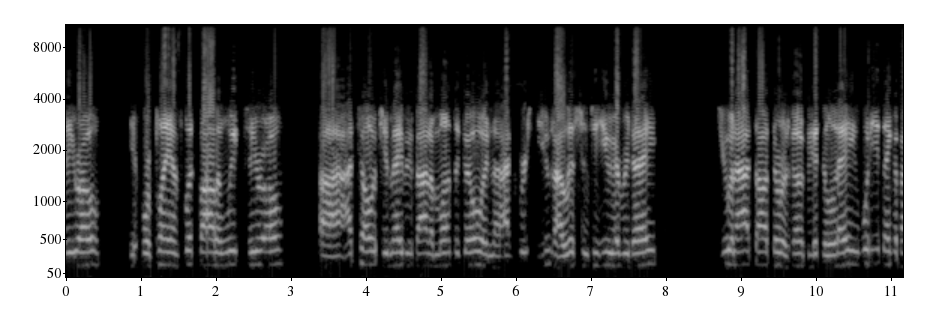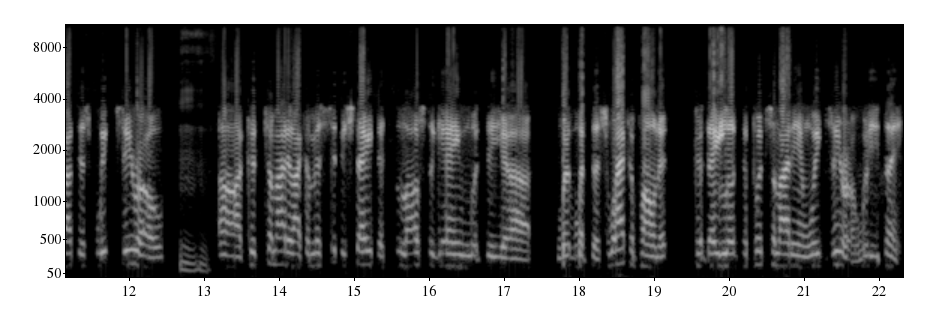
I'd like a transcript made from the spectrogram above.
zero. If we're playing football in week zero, uh, I told you maybe about a month ago, and I, you, I listen to you every day. You and I thought there was going to be a delay. What do you think about this week 0 mm-hmm. Uh, could somebody like a Mississippi State that lost the game with the uh, with, with the SWAC opponent, could they look to put somebody in week zero? What do you think?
